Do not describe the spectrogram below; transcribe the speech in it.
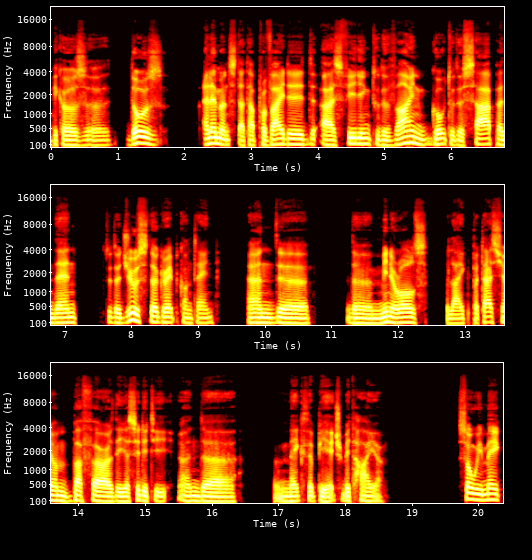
because uh, those elements that are provided as feeding to the vine go to the sap and then to the juice the grape contain and uh, the minerals like potassium buffer the acidity and uh, make the pH a bit higher. So we make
